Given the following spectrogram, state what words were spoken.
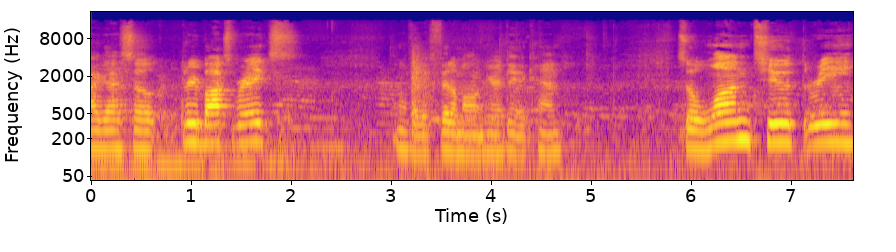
Alright, guys, so three box breaks. I don't know if I can fit them all in here. I think I can. So one, two, three,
